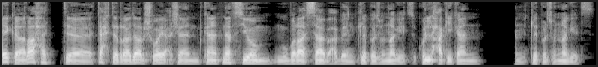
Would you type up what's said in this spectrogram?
هيك راحت آه، تحت الرادار شوي عشان كانت نفس يوم المباراة السابعة بين كليبرز والناجتس وكل الحكي كان عن كليبرز والناجتس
